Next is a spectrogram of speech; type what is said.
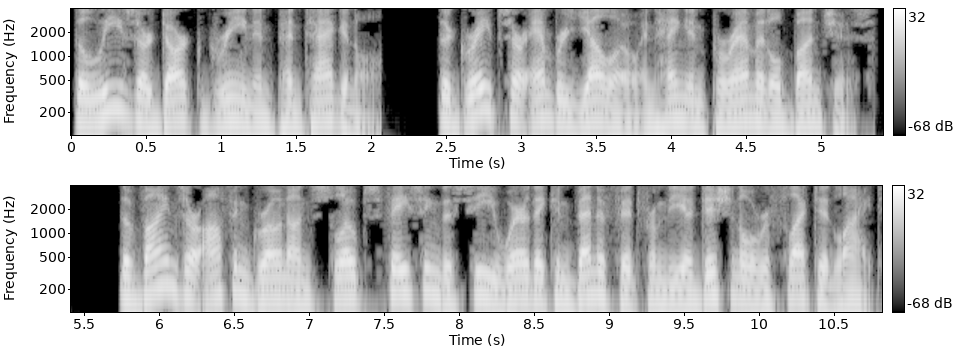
The leaves are dark green and pentagonal. The grapes are amber yellow and hang in pyramidal bunches. The vines are often grown on slopes facing the sea where they can benefit from the additional reflected light.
